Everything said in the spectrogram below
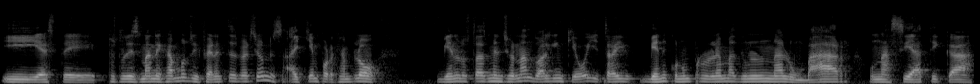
y este, pues les manejamos diferentes versiones. Hay quien, por ejemplo, bien lo estás mencionando, alguien que, oye, trae, viene con un problema de una lumbar, una asiática,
